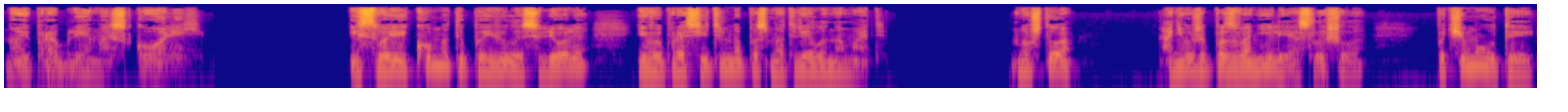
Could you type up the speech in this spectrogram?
но и проблемы с Колей. Из своей комнаты появилась Лёля и вопросительно посмотрела на мать. — Ну что, они уже позвонили, я слышала. Почему ты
